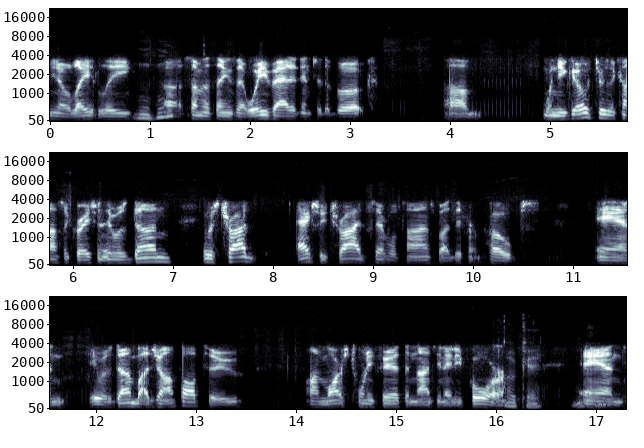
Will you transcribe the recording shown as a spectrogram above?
you know, lately, mm-hmm. uh, some of the things that we've added into the book. Um, when you go through the consecration, it was done. It was tried, actually tried several times by different popes, and it was done by John Paul II on March 25th in 1984. Okay. Mm-hmm. And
